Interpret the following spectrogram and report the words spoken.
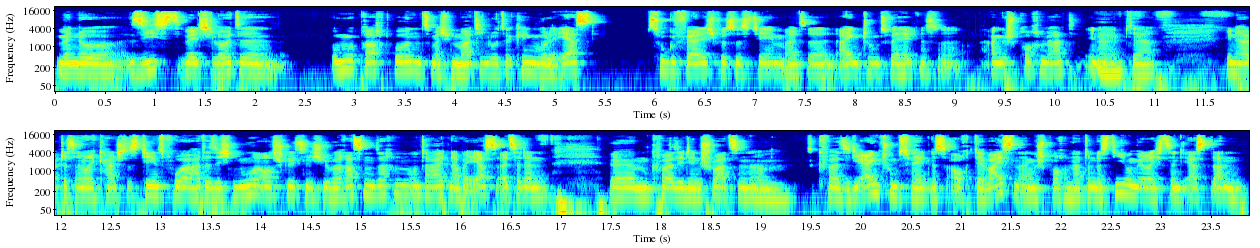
wenn du siehst, welche Leute umgebracht wurden, zum Beispiel Martin Luther King wurde erst zu gefährlich fürs System, als er Eigentumsverhältnisse angesprochen hat innerhalb mhm. der innerhalb des amerikanischen Systems. Vorher hatte er sich nur ausschließlich über Rassensachen unterhalten, aber erst als er dann ähm, quasi den Schwarzen, ähm, quasi die Eigentumsverhältnisse auch der Weißen angesprochen hat und dass die ungerecht sind, erst dann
